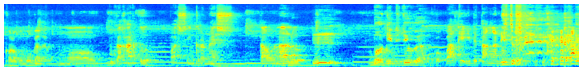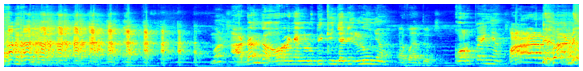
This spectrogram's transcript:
Kalau mau buka mau buka kartu pas synchronize tahun lalu. Hmm, begitu juga. kok pakai ide tangan itu ada nggak orang yang lu bikin jadi elunya? apaan tuh Korpenya. ada ada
